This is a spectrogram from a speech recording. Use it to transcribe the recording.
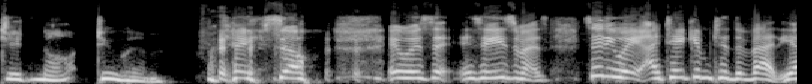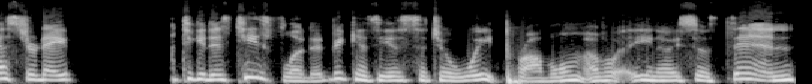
did not do him. Okay so it was he's a mess. So anyway i take him to the vet yesterday to get his teeth floated because he has such a weight problem of you know he's so thin.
